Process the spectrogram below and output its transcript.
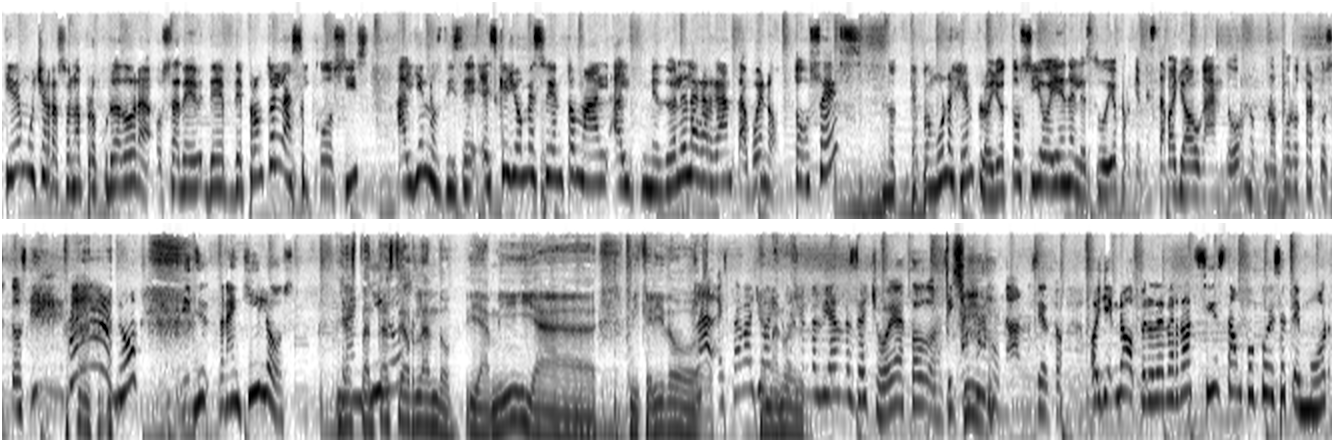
tiene mucha razón la procuradora. O sea, de, de, de, pronto en la psicosis alguien nos dice, es que yo me siento mal, me duele la garganta. Bueno, toses. No, te pongo un ejemplo. Yo tosí hoy en el estudio porque me estaba yo ahogando, no, no por otra cosa. Entonces, ah, no, tranquilos. Ya espantaste a Orlando y a mí y a mi querido. Claro, estaba yo ahí el viernes, de hecho, eh, a todos. Así que, no, no es cierto. Oye, no, pero de verdad sí está un poco ese temor.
